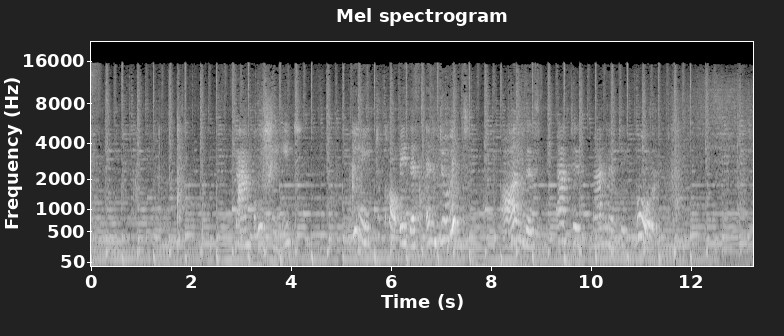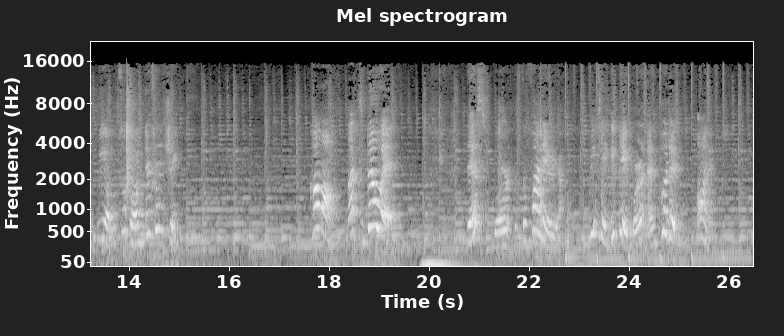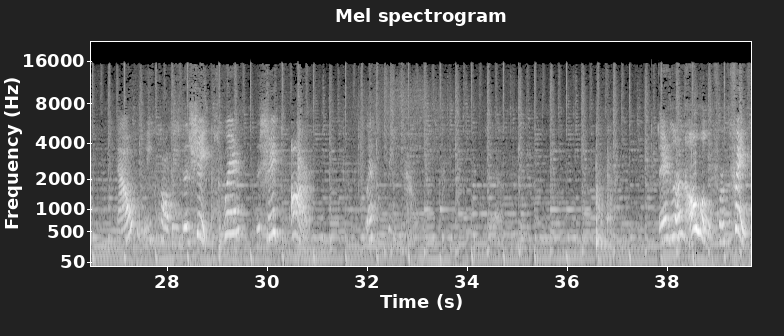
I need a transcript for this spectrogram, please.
sample sheet. We need to copy this and do it on this magnetic, magnetic board. We also got different shapes. Come on, let's do it! This board is the fun area. We take the paper and put it on it. Now we copy the shapes where the shapes are. Let's see now. There's an oval for the face.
